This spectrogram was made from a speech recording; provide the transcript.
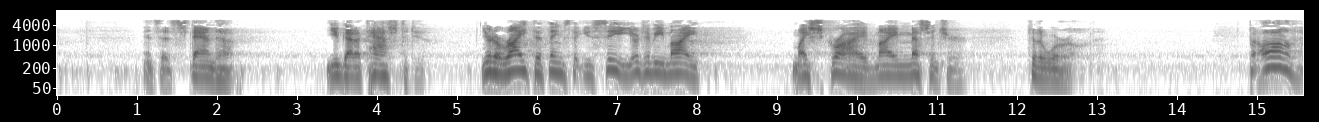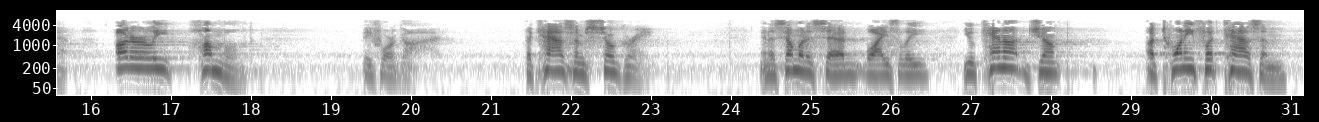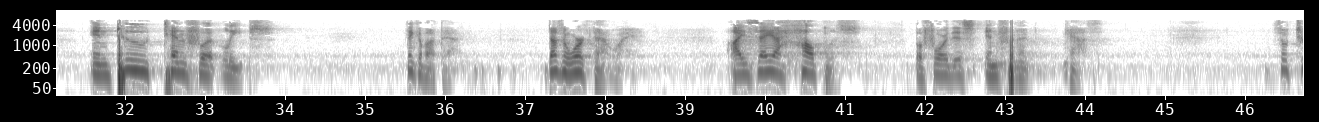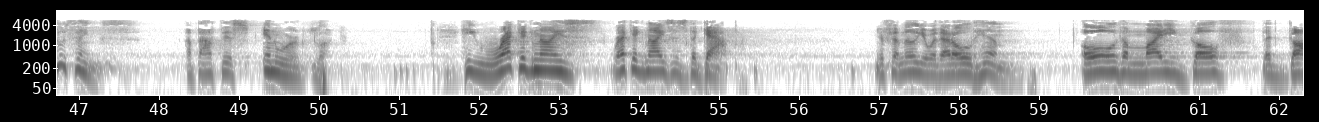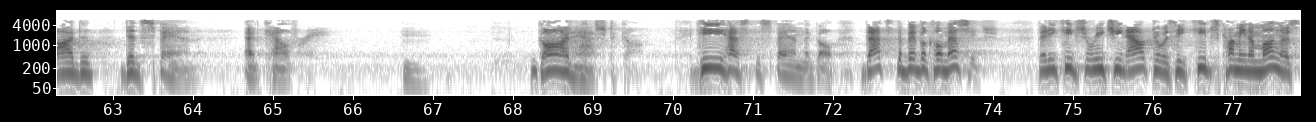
and says, Stand up. You've got a task to do. You're to write the things that you see. You're to be my, my scribe, my messenger to the world. But all of them utterly humbled before God. The chasm so great. And as someone has said wisely, you cannot jump a 20 foot chasm in two 10 foot leaps. Think about that. It Doesn't work that way. Isaiah helpless before this infinite chasm. So two things about this inward look. He recognize, recognizes the gap. You're familiar with that old hymn. Oh, the mighty gulf that God did span at Calvary. Hmm. God has to come. He has to span the gulf. That's the biblical message. That He keeps reaching out to us. He keeps coming among us.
